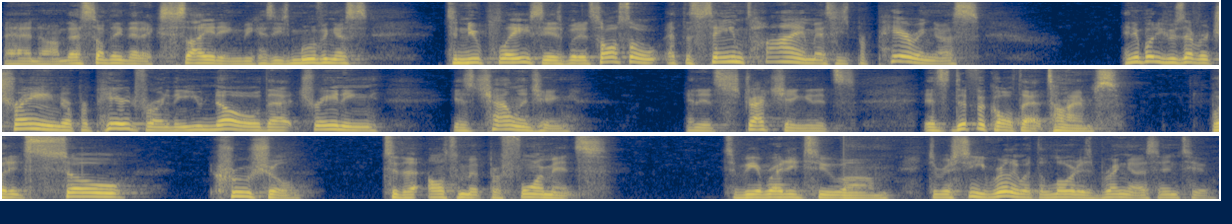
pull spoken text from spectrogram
And um, that's something that exciting because he's moving us to new places, but it's also at the same time as he's preparing us. Anybody who's ever trained or prepared for anything, you know that training is challenging and it's stretching and it's, it's difficult at times, but it's so crucial to the ultimate performance to be ready to, um, to receive really what the Lord is bringing us into.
